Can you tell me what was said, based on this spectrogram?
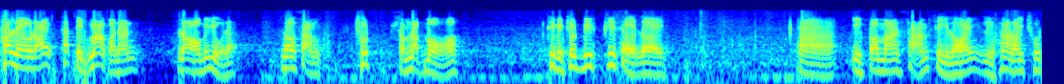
ถ้าเร็วร้ายถ้าติดมากกว่านั้น เราเอาไม่อยู่แล้ว เราสั่งชุดสำหรับหมอ ที่เป็นชุดพิเศษเลยอ่าอีกประมาณ3 400หรือ500ชุด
